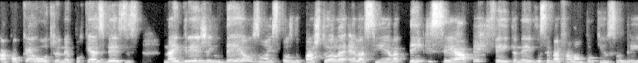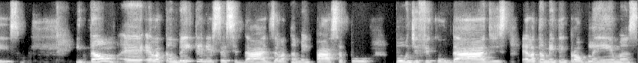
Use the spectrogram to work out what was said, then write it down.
a qualquer outra, né? Porque às vezes na igreja em Deus uma esposa do pastor, ela, ela assim, ela tem que ser a perfeita, né? E você vai falar um pouquinho sobre isso. Então, é, ela também tem necessidades, ela também passa por, por dificuldades, ela também tem problemas,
